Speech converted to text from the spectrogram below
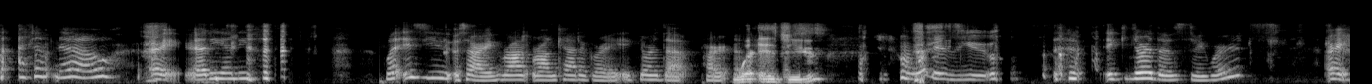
I don't know. All right, ready, Andy? what is you? oh, Sorry, wrong, wrong category. Ignore that part. What is What you? what is you? Ignore those three words. All right.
